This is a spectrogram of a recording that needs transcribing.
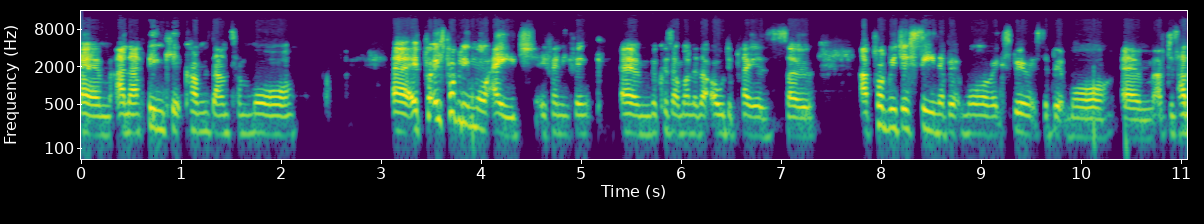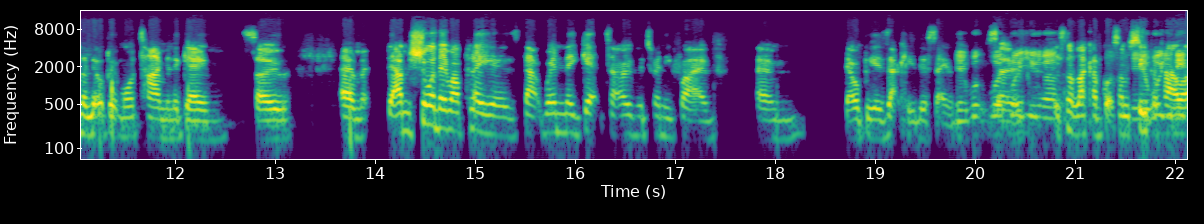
Um, and I think it comes down to more. Uh, it, it's probably more age, if anything, um, because I'm one of the older players. So I've probably just seen a bit more, experienced a bit more. Um, I've just had a little bit more time in the game. So um, I'm sure there are players that when they get to over 25, um, they'll be exactly the same. Yeah, what, what, So what you, uh, It's not like I've got some yeah, what you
